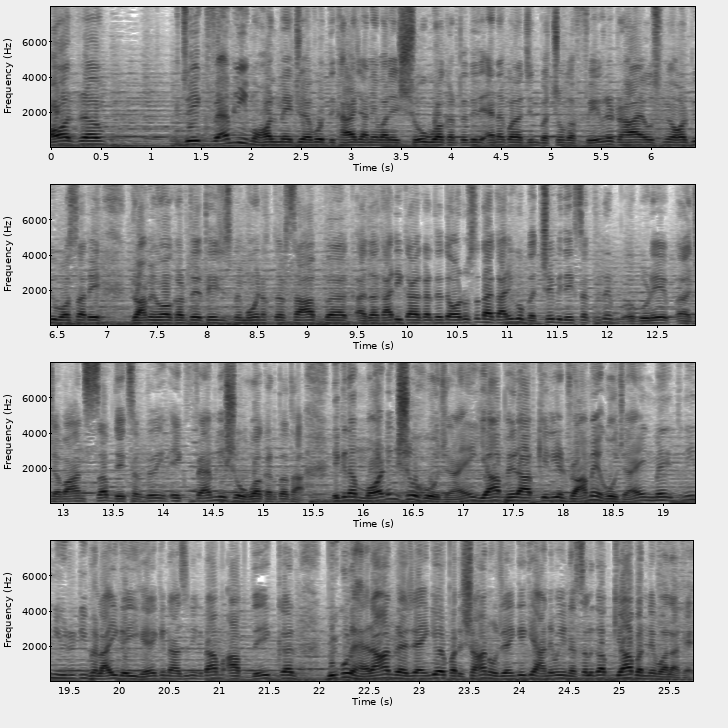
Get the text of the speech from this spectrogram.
और जो एक फैमिली माहौल में जो है वो दिखाए जाने वाले शो हुआ करते थे एनक वाला जिन बच्चों का फेवरेट रहा है, उसमें और भी बहुत सारे ड्रामे हुआ करते थे, जिसमें मोहन अख्तर साहब अदाकारी करा करते थे, और उस अदाकारी को बच्चे भी देख सकते थे, बूढ़े जवान सब देख सकते थे, एक फैमिली शो हुआ करता था। लेकिन अब मॉर्निंग शो हो जाए, या फिर आपके लिए ड्रामे हो जाए, इनमें इतनी न्यूनिटी फैलाई गई है कि नाजन इकराम, आप देख कर बिल्कुल हैरान रह जाएँगे और परेशान हो जाएँगे कि आने वाली नस्ल का अब क्या बनने वाला है।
